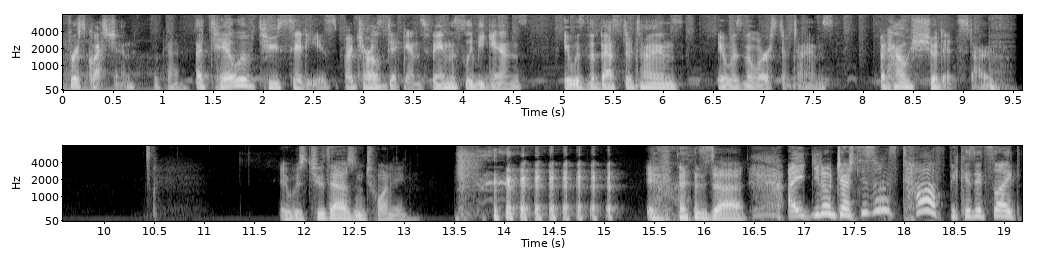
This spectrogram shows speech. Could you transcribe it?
First question. Okay. A Tale of Two Cities by Charles Dickens famously begins It was the best of times, it was the worst of times. But how should it start? It was 2020. it was uh I you know, Josh, this one's tough because it's like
